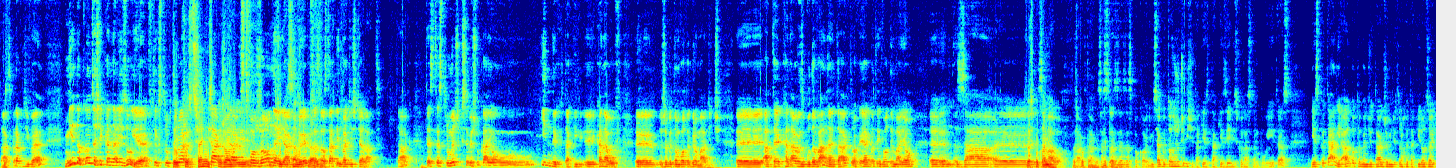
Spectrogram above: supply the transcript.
tak, prawdziwe, nie do końca się kanalizuje w tych strukturach tej przestrzeni tak, stworzonej, tak, stworzonej jakby przez ostatnie 20 lat. Tak? Te, te strumyczki sobie szukają innych takich y, kanałów Y, żeby tą wodę gromadzić. Y, a te kanały zbudowane, tak, trochę jakby tej wody mają za, za, mało. Za tak, tak, za, za, za, spokojnie. Więc jakby to rzeczywiście takie, takie zjawisko następuje. I teraz jest pytanie, albo to będzie tak, że będzie trochę taki rodzaj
